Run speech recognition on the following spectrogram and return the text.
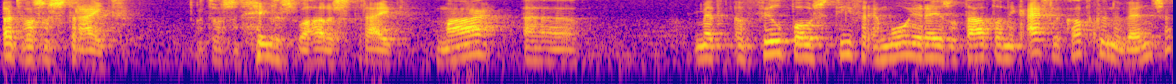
Het was een strijd. Het was een hele zware strijd, maar uh, met een veel positiever en mooier resultaat dan ik eigenlijk had kunnen wensen.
